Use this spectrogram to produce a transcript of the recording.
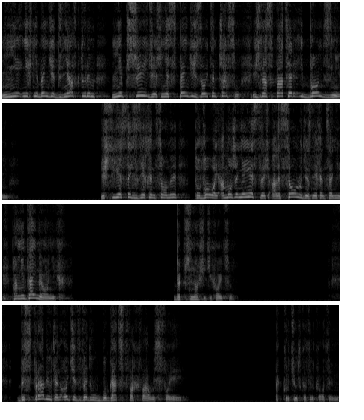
Nie, niech nie będzie dnia, w którym nie przyjdziesz i nie spędzisz z Ojcem czasu. Idź na spacer i bądź z Nim. Jeśli jesteś zniechęcony, to wołaj. A może nie jesteś, ale są ludzie zniechęceni. Pamiętajmy o nich, by przynosić ich Ojcu. By sprawił ten Ojciec według bogactwa chwały swojej. Tak króciutko tylko o tym.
